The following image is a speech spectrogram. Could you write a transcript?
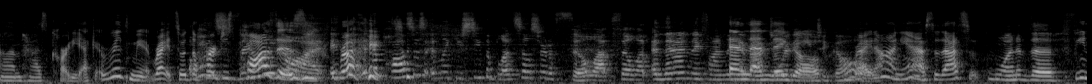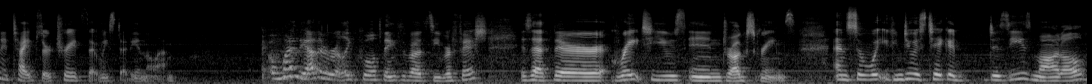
um, has cardiac arrhythmia, right? So the Oh, heart just really pauses. It, right? It pauses, and like you see the blood cells sort of fill up, fill up, and then they finally and get then they go. they need to go. Right on, yeah. So that's one of the phenotypes or traits that we study in the lab. One of the other really cool things about zebrafish is that they're great to use in drug screens. And so what you can do is take a disease model,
